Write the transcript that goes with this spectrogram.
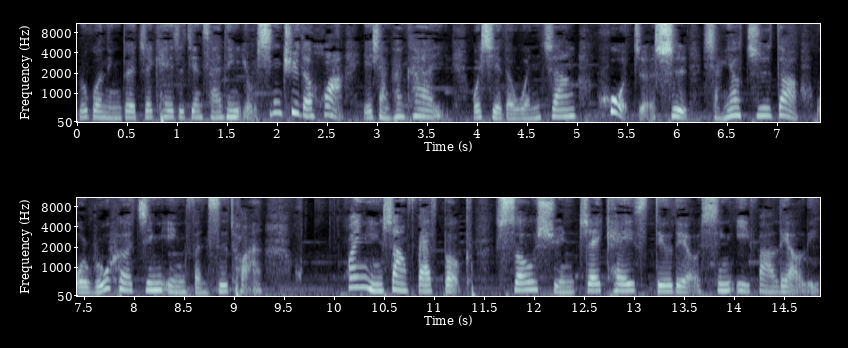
如果您对 JK 这间餐厅有兴趣的话，也想看看我写的文章，或者是想要知道我如何经营粉丝团，欢迎上 Facebook 搜寻 JK Studio 新意发料理。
